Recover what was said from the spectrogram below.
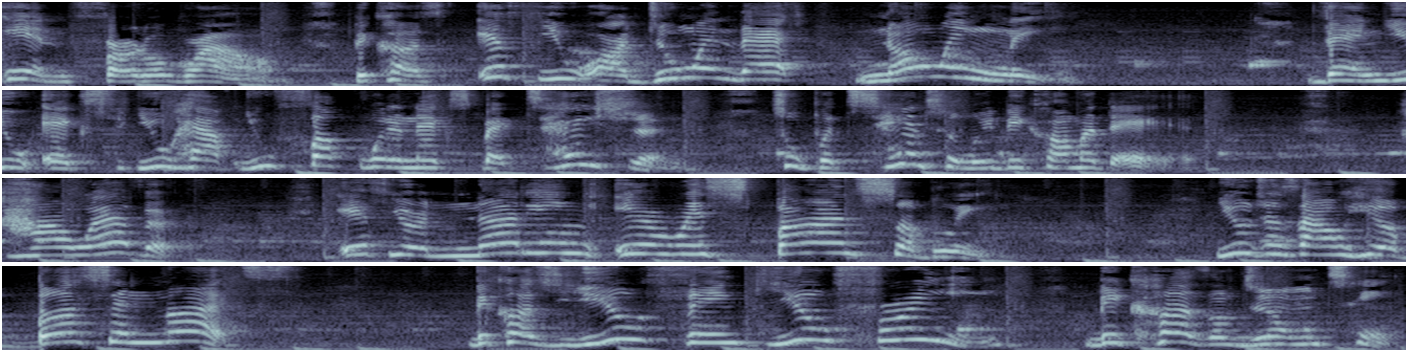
in fertile ground. Because if you are doing that knowingly, then you ex you have you fuck with an expectation to potentially become a dad. However, if you're nutting irresponsibly, you just out here busting nuts because you think you're free because of Juneteenth.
